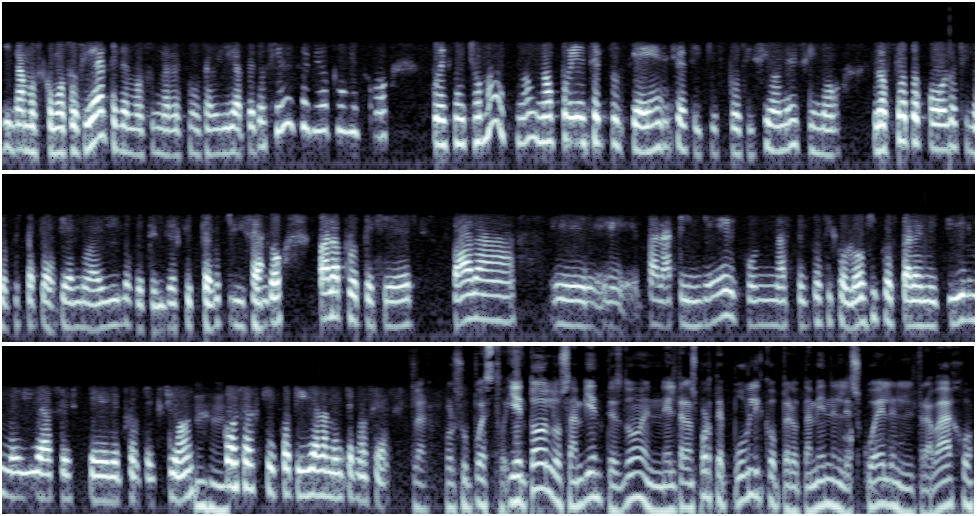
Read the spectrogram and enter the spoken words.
digamos, como sociedad tenemos una responsabilidad, pero si eres servidor público, pues mucho más, ¿no? No pueden ser tus creencias y tus posiciones, sino los protocolos y lo que está planteando ahí, lo que tendrías que estar utilizando para proteger, para eh, para atender con aspectos psicológicos, para emitir medidas este, de protección, cosas que cotidianamente no se hacen. Claro, por supuesto. Y en todos los ambientes, ¿no? En el transporte público, pero también en la escuela, en el trabajo,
